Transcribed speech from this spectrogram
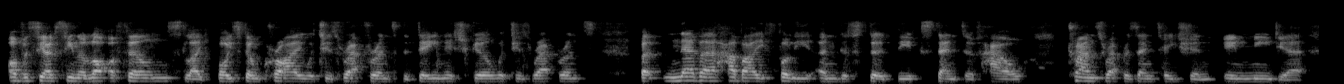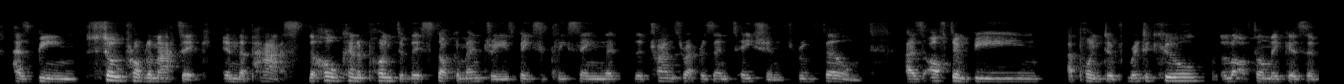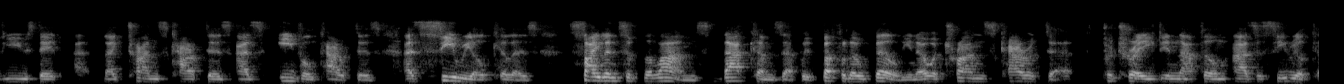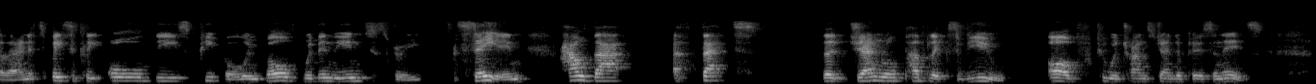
Obviously, I've seen a lot of films like Boys Don't Cry, which is referenced, The Danish Girl, which is referenced, but never have I fully understood the extent of how trans representation in media has been so problematic in the past. The whole kind of point of this documentary is basically saying that the trans representation through film has often been a point of ridicule. A lot of filmmakers have used it uh, like trans characters as evil characters, as serial killers. Silence of the Lambs, that comes up with Buffalo Bill, you know, a trans character portrayed in that film as a serial killer. And it's basically all these people involved within the industry saying how that affects the general public's view of who a transgender person is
